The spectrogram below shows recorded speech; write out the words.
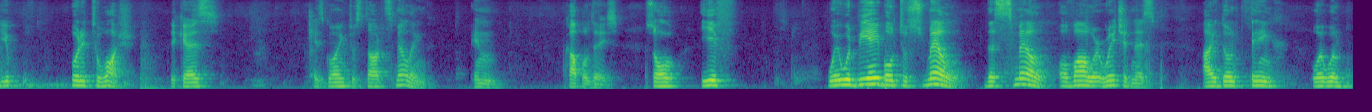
you put it to wash because it's going to start smelling in a couple days. So if we would be able to smell the smell of our wretchedness, I don't think we will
